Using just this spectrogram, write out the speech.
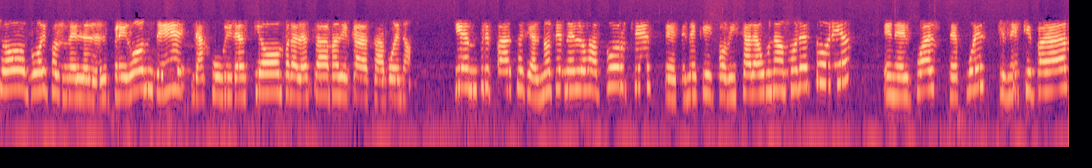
yo voy con el, pregón de la jubilación para las amas de casa. Bueno, siempre pasa que al no tener los aportes, eh, tenés que cobijar a una moratoria en el cual después tenés que pagar,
